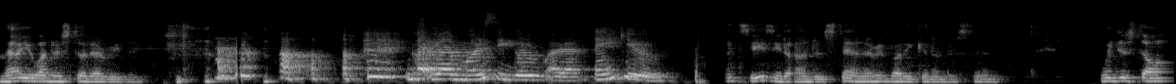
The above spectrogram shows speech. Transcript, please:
Now you understood everything. By your mercy, Guru Maharaj. Thank you. It's easy to understand. Everybody can understand. We just don't.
